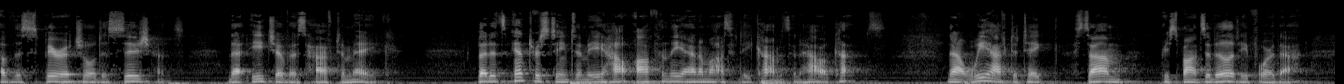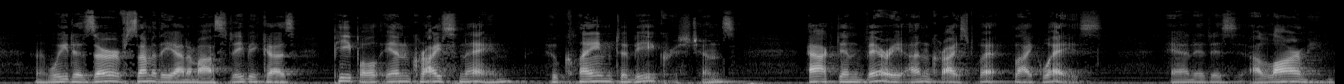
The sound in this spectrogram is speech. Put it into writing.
of the spiritual decisions that each of us have to make. But it's interesting to me how often the animosity comes and how it comes. Now, we have to take some responsibility for that. We deserve some of the animosity because people in Christ's name who claim to be Christians act in very unchrist like ways. And it is alarming,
